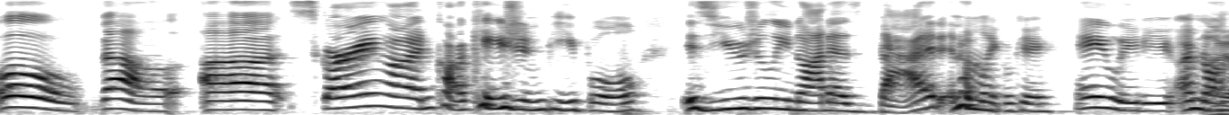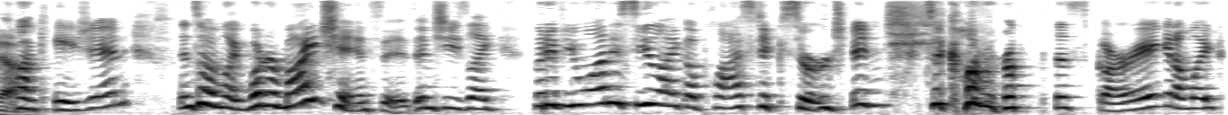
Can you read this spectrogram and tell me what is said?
oh, Val, uh, scarring on Caucasian people is usually not as bad. And I'm like, okay, hey, lady, I'm not Yeah. Caucasian. And so I'm like, what are my chances? And she's like, but if you want to see like a plastic surgeon to cover up the scarring, and I'm like,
